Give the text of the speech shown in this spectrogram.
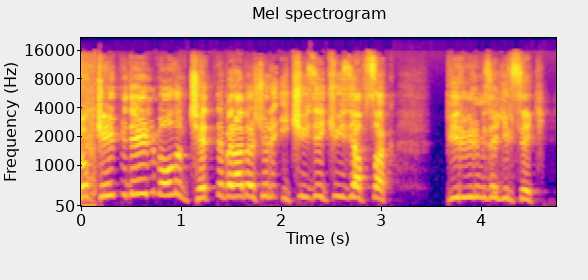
Çok keyifli değil mi oğlum? Chat'le beraber şöyle 200'e 200 yapsak. Birbirimize girsek.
